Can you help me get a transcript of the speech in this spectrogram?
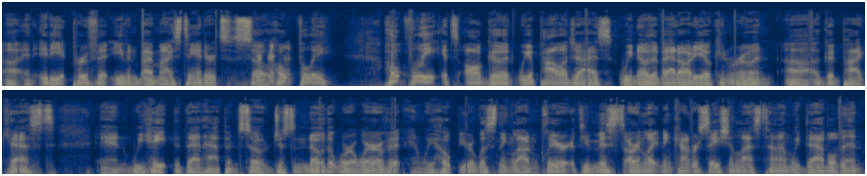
uh, and idiot proof it, even by my standards. So hopefully. Hopefully it's all good. We apologize. We know that bad audio can ruin uh, a good podcast and we hate that that happened. So just to know that we're aware of it, and we hope you're listening loud and clear. If you missed our enlightening conversation last time, we dabbled in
